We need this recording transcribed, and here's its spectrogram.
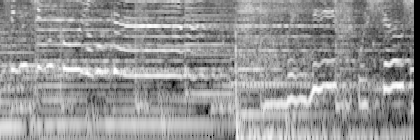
尽情不勇敢因为你我相信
